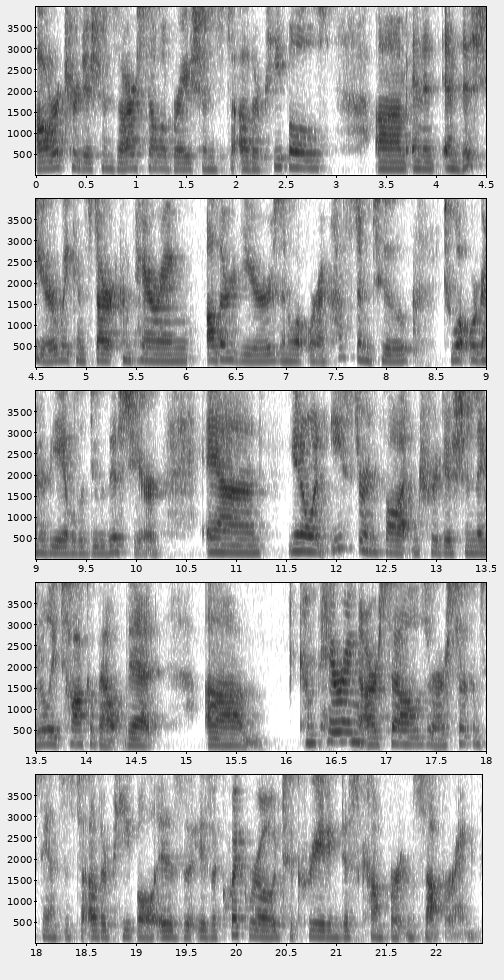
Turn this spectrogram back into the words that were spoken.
our traditions, our celebrations to other people's. Um, and, and this year, we can start comparing other years and what we're accustomed to to what we're going to be able to do this year. And, you know, in Eastern thought and tradition, they really talk about that um, comparing ourselves or our circumstances to other people is, is a quick road to creating discomfort and suffering.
